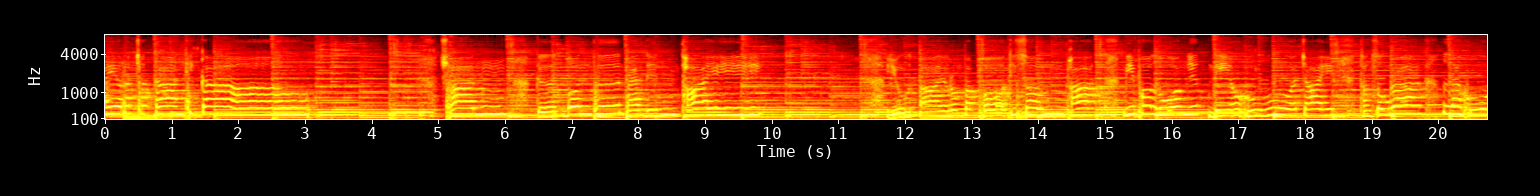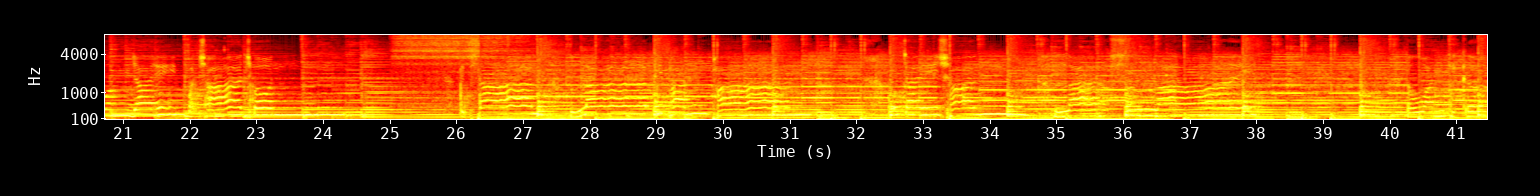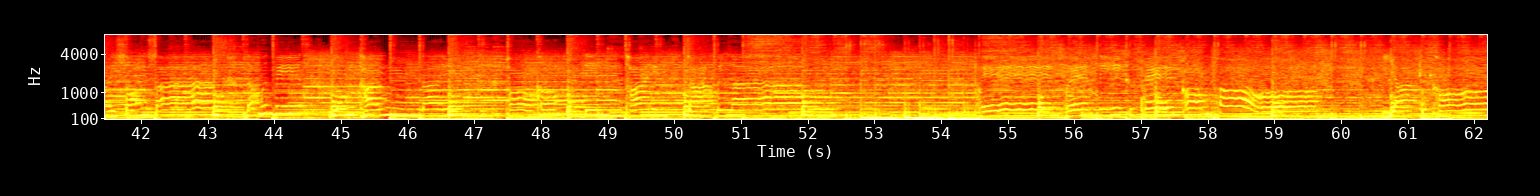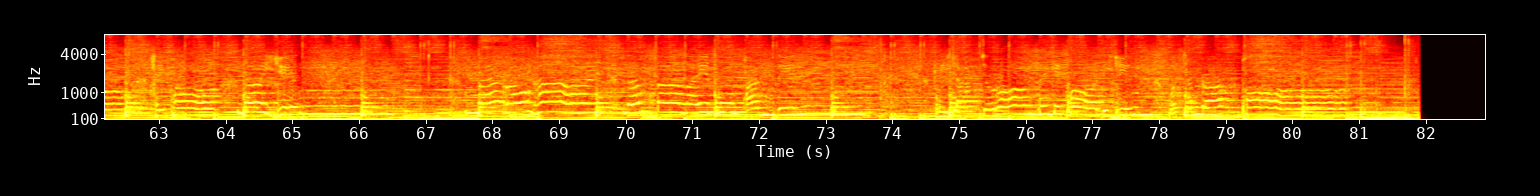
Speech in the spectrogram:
มัยรัชกาลที่เก้าฉันเกิดบนพื้นแผ่นดินไทย อยู่ตายร่มประโพธิสมภารมีพ่อหลวงยึดเหนี่ยวหัวใจ ท่านทรงรักและห่วงใยประชาชน ที่เคยสงสามดับมืดมิดลงทันใดพ่อของแผ่นดินไทยจากไปแล้วเพลงเพลงนี้คือเพลงของพ่อ อยากให้ขอ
